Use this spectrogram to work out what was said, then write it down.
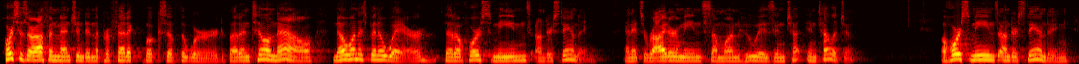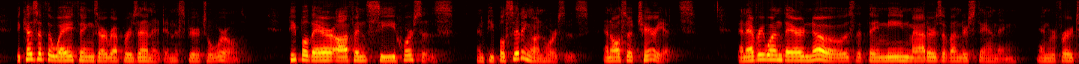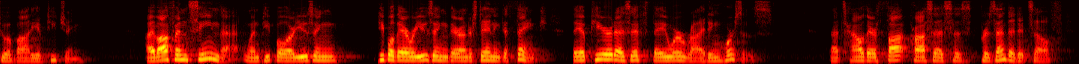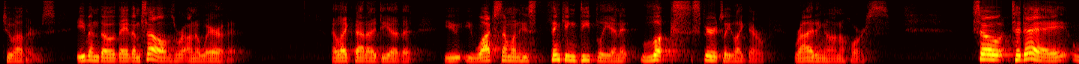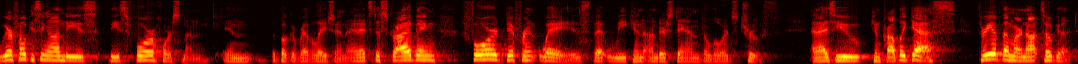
Horses are often mentioned in the prophetic books of the Word, but until now, no one has been aware that a horse means understanding, and its rider means someone who is intelligent. A horse means understanding because of the way things are represented in the spiritual world. People there often see horses and people sitting on horses and also chariots. And everyone there knows that they mean matters of understanding and refer to a body of teaching. I've often seen that when people are using people there were using their understanding to think, they appeared as if they were riding horses. That's how their thought process has presented itself to others even though they themselves were unaware of it. I like that idea that you, you watch someone who's thinking deeply and it looks spiritually like they're riding on a horse. So today, we're focusing on these, these four horsemen in the book of Revelation, and it's describing four different ways that we can understand the Lord's truth. And as you can probably guess, three of them are not so good.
